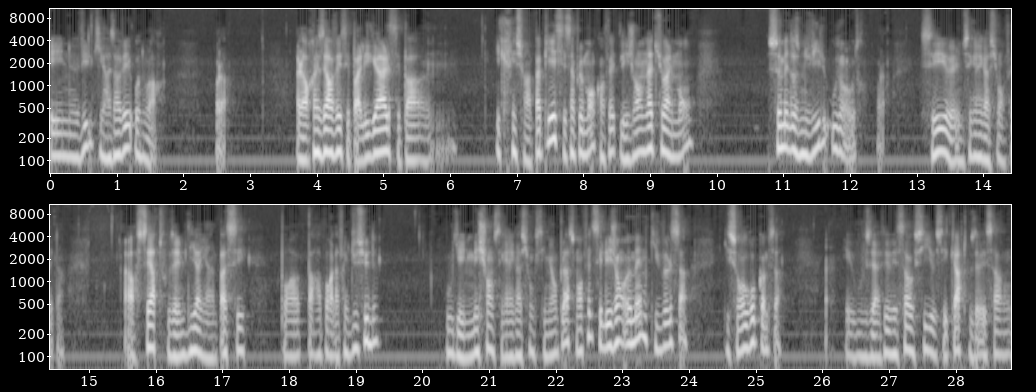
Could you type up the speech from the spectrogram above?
et une ville qui est réservée aux noirs. Voilà. Alors réservé, c'est pas légal, c'est pas euh, écrit sur un papier, c'est simplement qu'en fait les gens naturellement se mettent dans une ville ou dans l'autre. Voilà. C'est euh, une ségrégation en fait. Hein. Alors certes, vous allez me dire, il y a un passé par rapport à l'Afrique du Sud, où il y a une méchante ségrégation qui s'est mise en place, mais en fait c'est les gens eux-mêmes qui veulent ça, qui se regroupent comme ça. Et vous avez ça aussi, euh, ces cartes, vous avez ça au,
